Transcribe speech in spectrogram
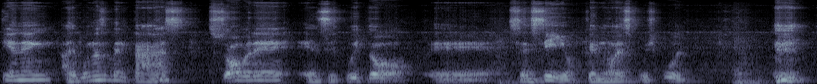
tienen algunas ventajas sobre el circuito eh, sencillo, que no es push-pull.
